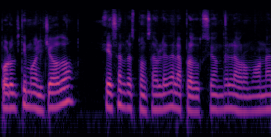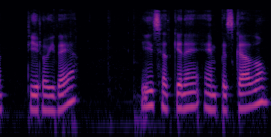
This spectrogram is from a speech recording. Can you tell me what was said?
Por último, el yodo es el responsable de la producción de la hormona tiroidea y se adquiere en pescado,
